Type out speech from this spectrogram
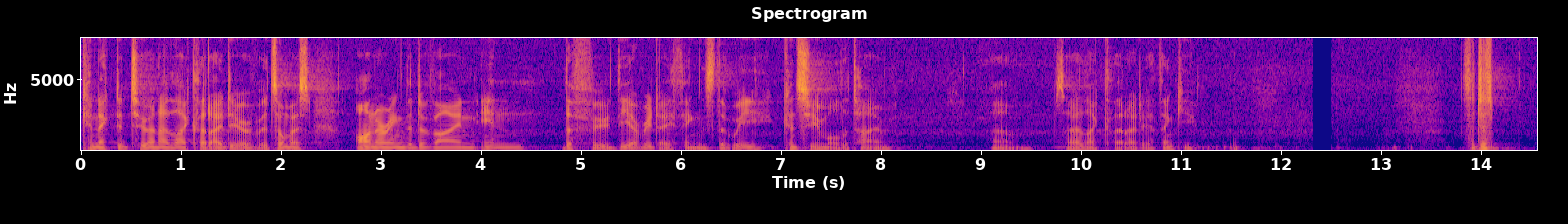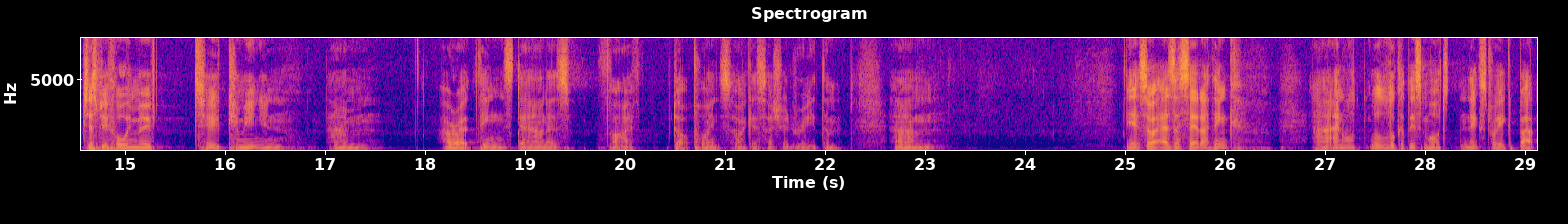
connected to. And I like that idea of it's almost honoring the divine in the food, the everyday things that we consume all the time. Um, so I like that idea. Thank you. So just just before we move to communion, um, I wrote things down as five dot points. So I guess I should read them. Um, yeah. So as I said, I think, uh, and we'll we'll look at this more t- next week, but.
